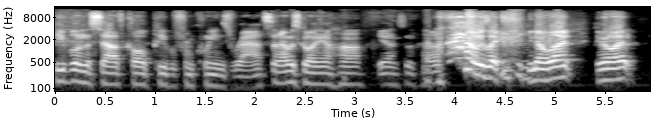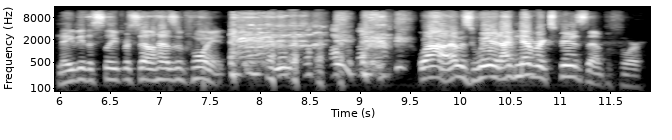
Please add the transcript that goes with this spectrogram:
people in the South call people from Queens rats." And I was going, "Uh huh, yes." Uh-huh. I was like, "You know what? You know what? Maybe the sleeper cell has a point." wow, that was weird. I've never experienced that before.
